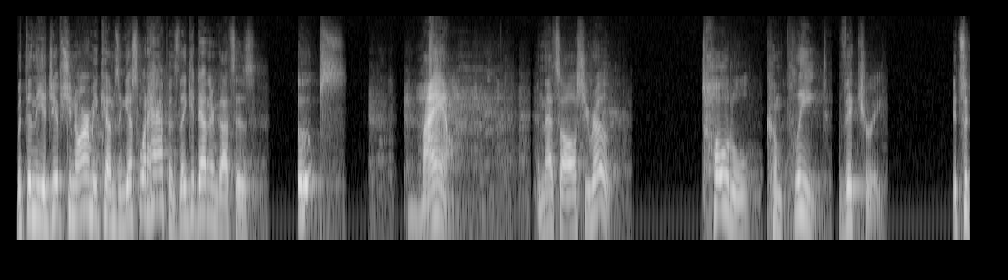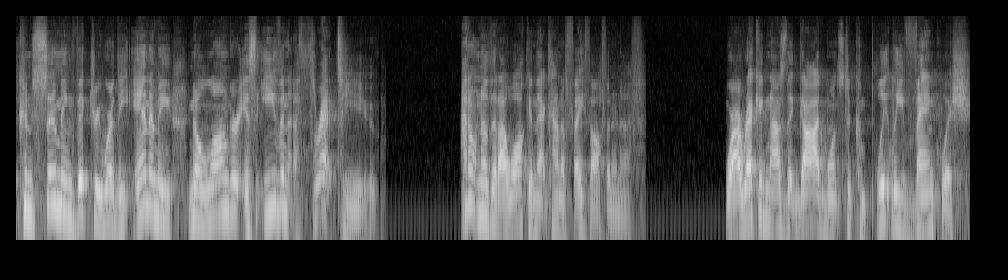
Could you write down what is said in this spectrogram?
But then the Egyptian army comes, and guess what happens? They get down there, and God says, oops, bam. And that's all she wrote. Total, complete victory. It's a consuming victory where the enemy no longer is even a threat to you. I don't know that I walk in that kind of faith often enough where I recognize that God wants to completely vanquish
